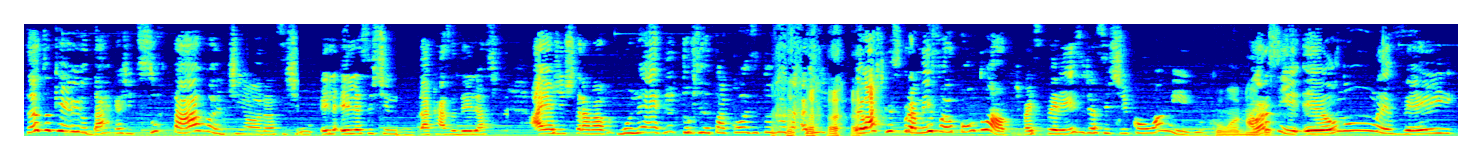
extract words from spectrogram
Tanto que eu e o Dark, a gente surtava, tinha hora assistindo. Ele, ele assistindo da casa dele, assistindo. Aí a gente travava, mulher, tu viu tal coisa, tu viu tal... gente, Eu acho que isso pra mim foi o ponto alto. Tipo, a experiência de assistir com um amigo. Com um amigo. Agora assim, eu não levei.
